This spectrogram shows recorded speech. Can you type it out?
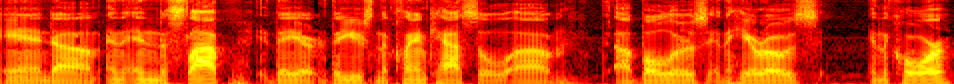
And um, in, the slap, they are they're using the clan castle um, uh, bowlers and the heroes in the core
